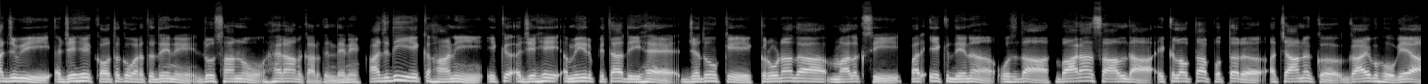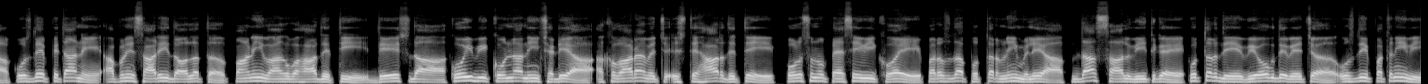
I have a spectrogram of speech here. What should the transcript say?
ਅੱਜ ਵੀ ਅਜਿਹੇ ਕੌਤਕ ਵਰਤਦੇ ਨੇ ਜੋ ਸਾਨੂੰ ਹੈਰਾਨ ਕਰ ਦਿੰਦੇ ਨੇ। ਅੱਜ ਦੀ ਇਹ ਕਹਾਣੀ ਇੱਕ ਅਜਿਹੇ ਅਮੀਰ ਪਿਤਾ ਦੀ ਹੈ, ਜਦੋਂ ਕਿ ਕਰੋੜਾਂ ਦਾ ਮਾਲਕ ਸੀ, ਪਰ ਇੱਕ ਦਿਨ ਉਸ ਦਾ 12 ਸਾਲ ਦਾ ਇਕਲੌਤਾ ਪੁੱਤਰ ਅਚਾਨਕ ਗਾਇਬ ਹੋ ਗਿਆ। ਉਸ ਦੇ ਪਿਤਾ ਨੇ ਆਪਣੀ ਸਾਰੀ ਦੌਲਤ ਪਾਣੀ ਵਾਂਗ ਵਹਾ ਦਿੱਤੀ। ਦੇਸ਼ ਦਾ ਕੋਈ ਵੀ ਕੋਨਾ ਨਹੀਂ ਛੱਡਿਆ। ਅਖਬਾਰਾਂ ਵਿੱਚ ਇਸ਼ਤਿਹਾਰ ਦਿੱਤੇ। ਪੁਲਿਸ ਨੂੰ ਪੈਸੇ ਵੀ ਖੋਏ ਪਰ ਉਸ ਦਾ ਪੁੱਤਰ ਨਹੀਂ ਮਿਲਿਆ। 10 ਸਾਲ ਬੀਤ ਗਏ। ਪੁੱਤਰ ਦੇ ਵਿਯੋਗ ਦੇ ਵਿੱਚ ਉਸ ਦੀ ਪਤਨੀ ਵੀ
